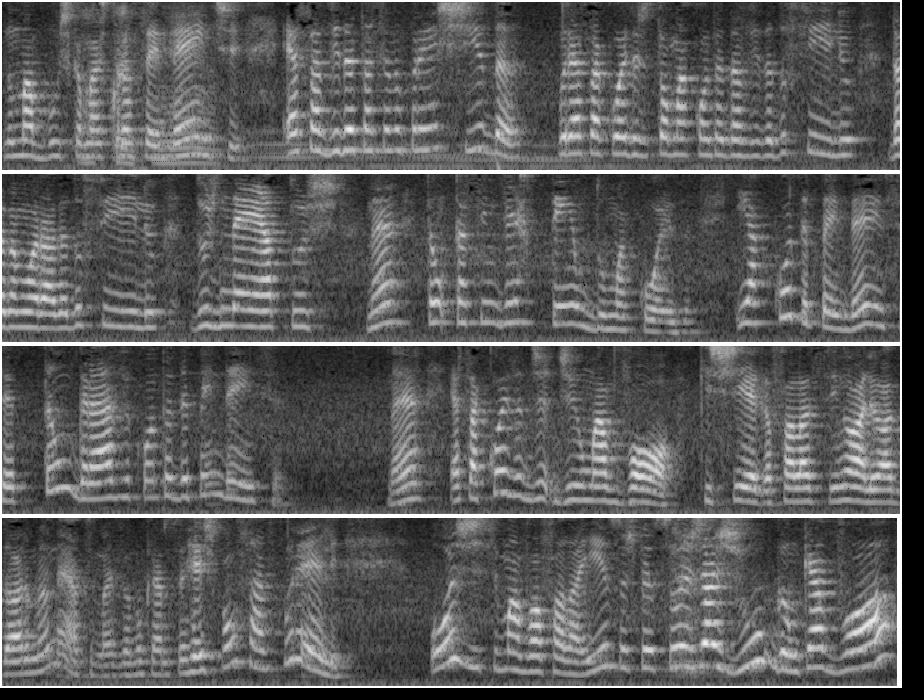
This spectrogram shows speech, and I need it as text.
numa busca mais transcendente, essa vida está sendo preenchida por essa coisa de tomar conta da vida do filho, da namorada do filho, dos netos, né? Então está se invertendo uma coisa. E a codependência é tão grave quanto a dependência. Né? Essa coisa de, de uma avó que chega fala assim: Olha, eu adoro meu neto, mas eu não quero ser responsável por ele. Hoje, se uma avó falar isso, as pessoas já julgam que a avó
